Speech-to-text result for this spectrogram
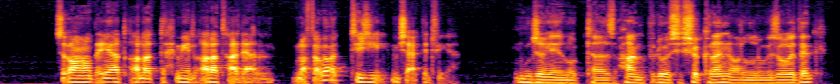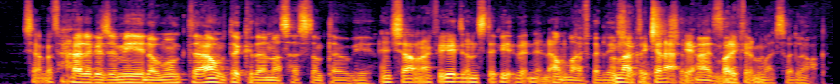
سواء وضعيات غلط تحميل غلط هذه على الرقبة تيجي مشاكل فيها. جميل ممتاز. محمد بلوشي شكرا والله لوجودك. حلقة جميلة وممتعة ومتأكد أن الناس حيستمتعوا بها. إن شاء الله نفيد ونستفيد بإذن الله. الله يخليك. الله. يعطيك العافية. الله يسلمك.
